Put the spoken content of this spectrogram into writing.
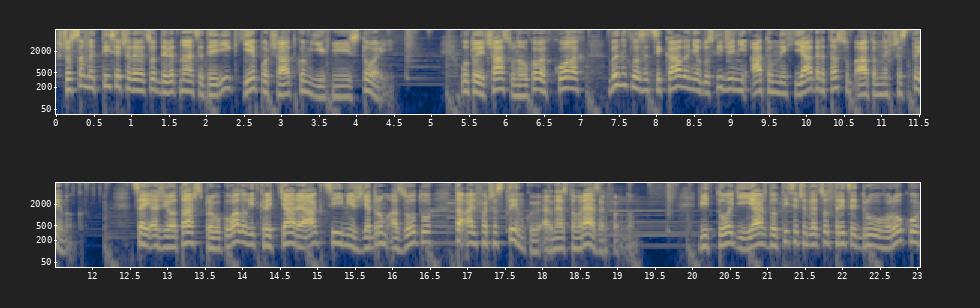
що саме 1919 рік є початком їхньої історії. У той час у наукових колах виникло зацікавлення в дослідженні атомних ядер та субатомних частинок. Цей ажіотаж спровокувало відкриття реакції між ядром азоту та альфа-частинкою Ернестом Резерфордом. Відтоді і аж до 1932 року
